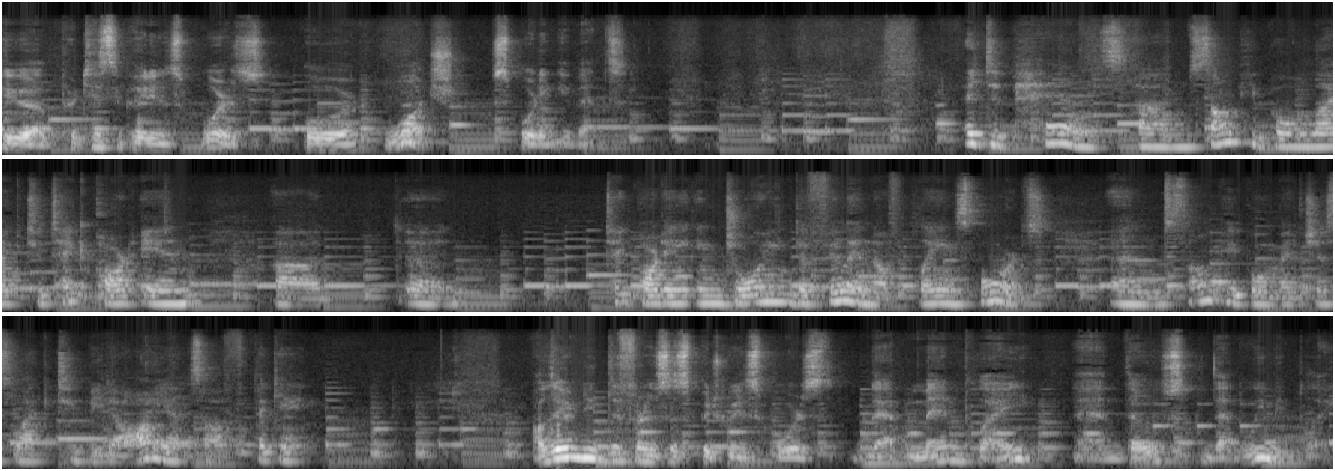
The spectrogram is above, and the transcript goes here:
to uh, participate in sports or watch sporting events? It depends. Um, some people like to take part in, uh, uh, take part in enjoying the feeling of playing sports, and some people may just like to be the audience of the game. Are there any differences between sports that men play and those that women play?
